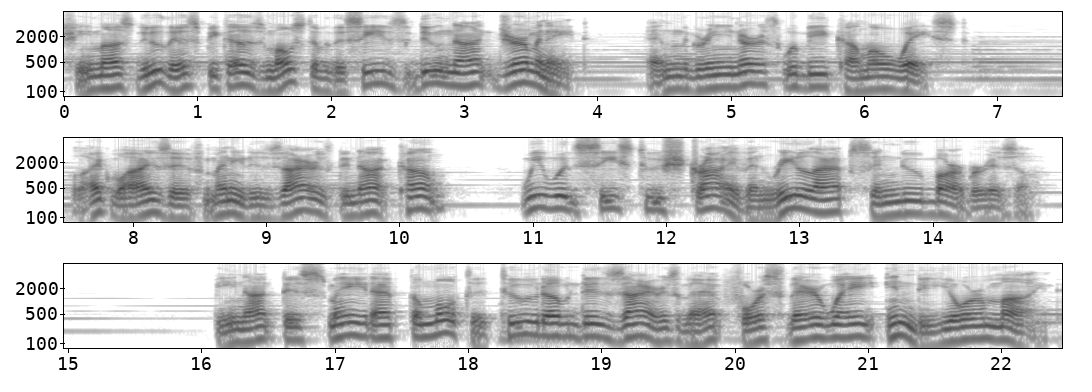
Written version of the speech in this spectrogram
She must do this because most of the seeds do not germinate, and the green earth would become a waste. Likewise, if many desires did not come, we would cease to strive and relapse into barbarism. Be not dismayed at the multitude of desires that force their way into your mind.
